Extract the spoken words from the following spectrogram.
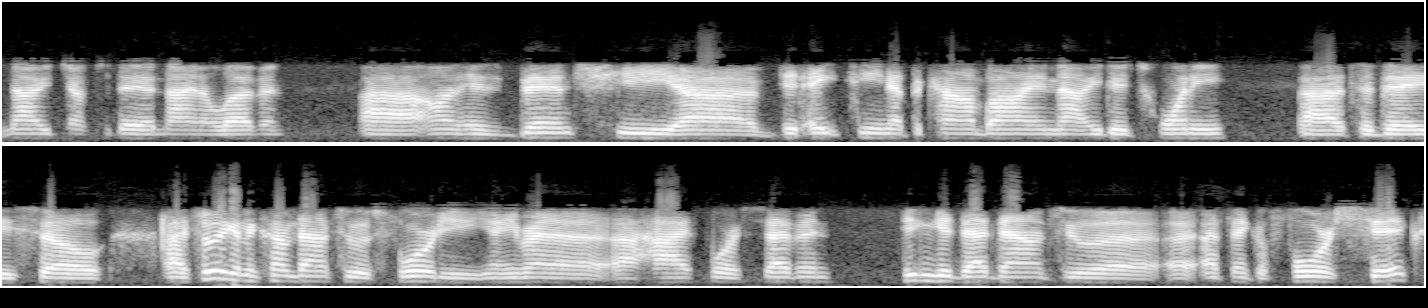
now he jumped today at nine eleven. Uh, on his bench, he uh, did 18 at the combine. Now he did 20 uh, today. So uh, it's really going to come down to his 40. You know, he ran a, a high four seven. He can get that down to a, a I think a four six.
